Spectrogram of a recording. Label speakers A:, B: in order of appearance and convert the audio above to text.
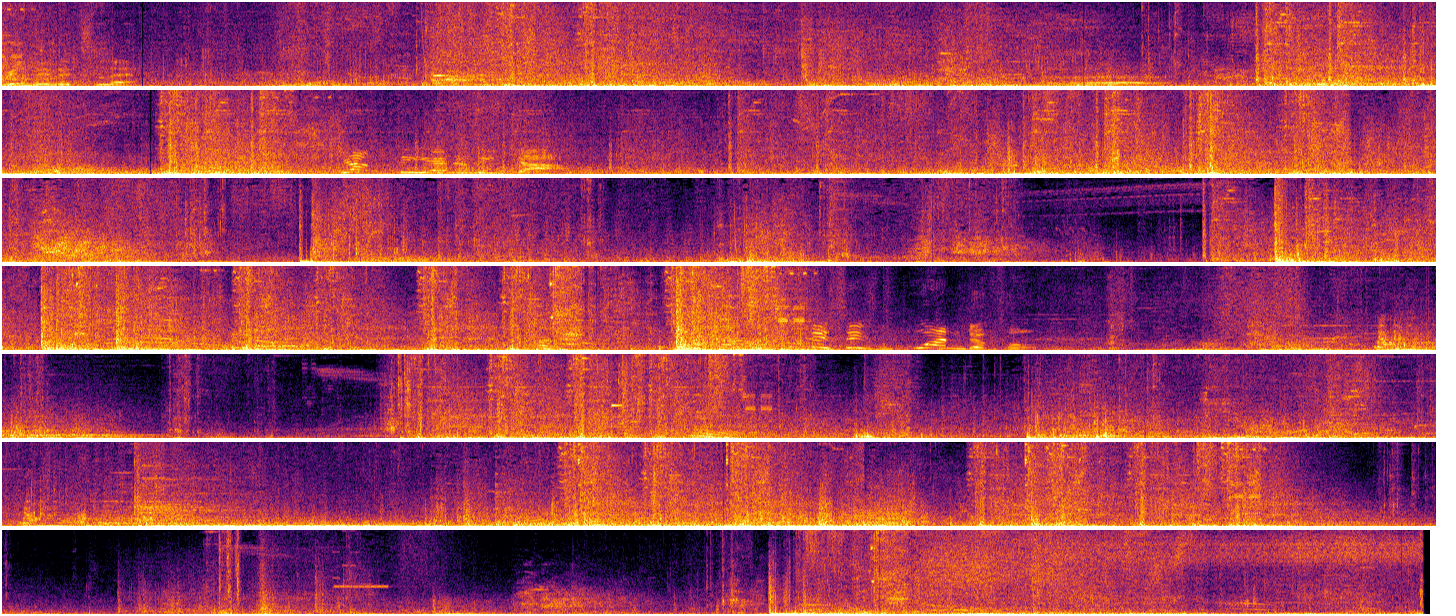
A: Three minutes left. Shut the enemy down! This is wonderful!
